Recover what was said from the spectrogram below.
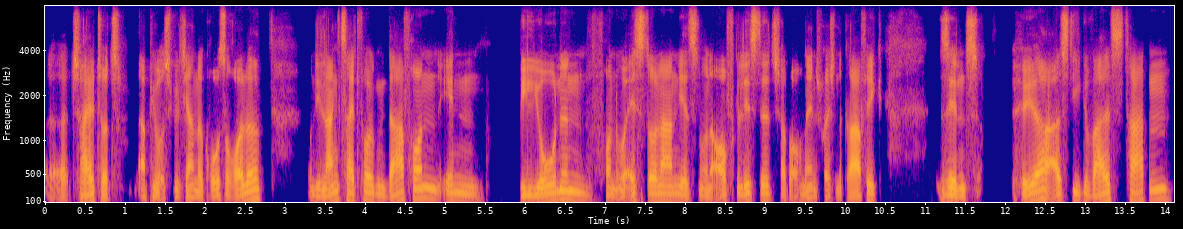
Äh, Childhood Abuse spielt ja eine große Rolle. Und die Langzeitfolgen davon in Billionen von US-Dollar jetzt nun aufgelistet, ich habe auch eine entsprechende Grafik, sind höher als die Gewalttaten,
